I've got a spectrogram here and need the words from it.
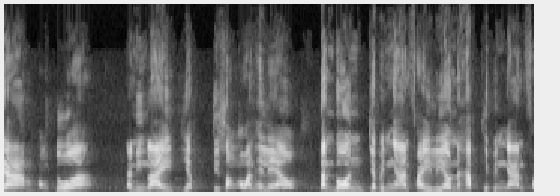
รามของตัว running light ที่ที่ส่องกลางวันให้แล้ว ด้านบนจะเป็นงานไฟเลี้ยวนะครับ ที่เป็นงานไฟ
